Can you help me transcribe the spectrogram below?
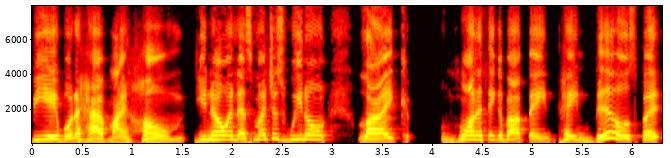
be able to have my home, you know, and as much as we don't like want to think about paying, paying bills, but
